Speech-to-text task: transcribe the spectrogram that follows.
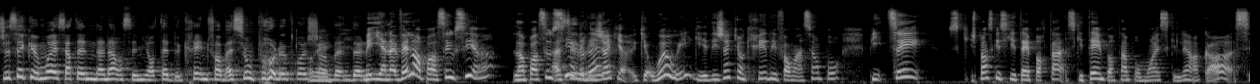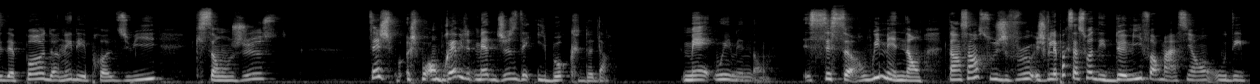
je sais que moi et certaines nanas, on s'est mis en tête de créer une formation pour le prochain Ouais. bundle. Mais il y en avait l'an passé aussi, hein? L'an passé aussi, Ah, il y avait des gens qui, ont- qui- Oui, oui, il y a des gens qui ont créé des formations pour. Puis, tu sais, je pense que ce qui est important, ce qui était important pour moi et ce qui l'est encore, c'est de pas donner des produits qui sont juste. Tu sais, on pourrait mettre juste des e-books dedans. Mais Oui, mais non. c'est ça, oui, mais non. Dans le sens où je veux, je voulais pas que ce soit des demi-formations ou des,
